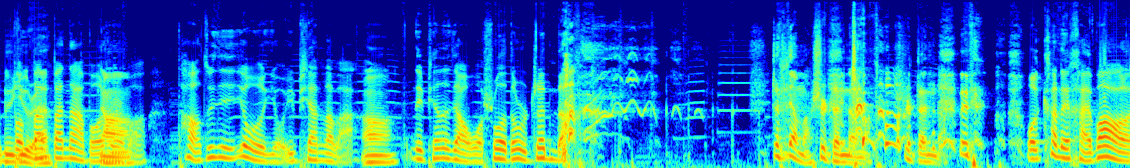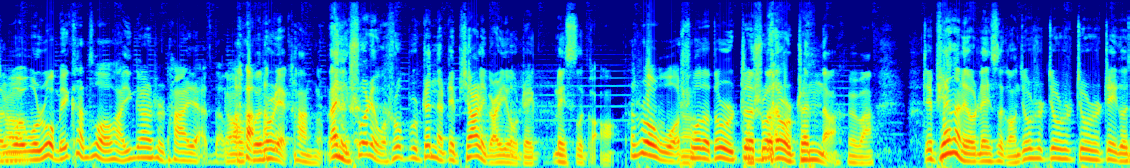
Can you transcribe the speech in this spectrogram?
绿巨人班班纳博士吗？他好像最近又有一片子吧？啊，那片子叫《我说的都是真的》。真的吗？是真的吗？是真的。那天我看那海报了，我我如果没看错的话，应该是他演的。我回头也看看。哎，你说这，我说不是真的，这片里边也有这类似梗。他说我说的都是真，说的都是真的，对吧？这片子里有类似梗，就是就是就是这个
